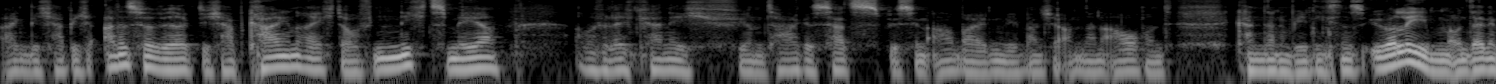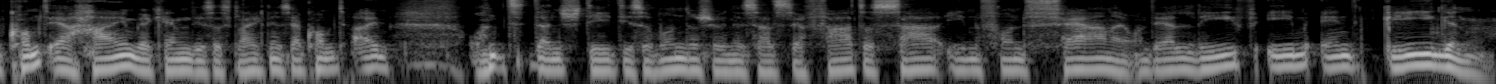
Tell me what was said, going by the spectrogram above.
eigentlich habe ich alles verwirkt, ich habe kein Recht auf nichts mehr, aber vielleicht kann ich für einen Tagessatz bisschen arbeiten, wie manche anderen auch, und kann dann wenigstens überleben. Und dann kommt er heim, wir kennen dieses Gleichnis, er kommt heim, und dann steht dieser wunderschöne Satz, der Vater sah ihn von ferne und er lief ihm entgegen.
